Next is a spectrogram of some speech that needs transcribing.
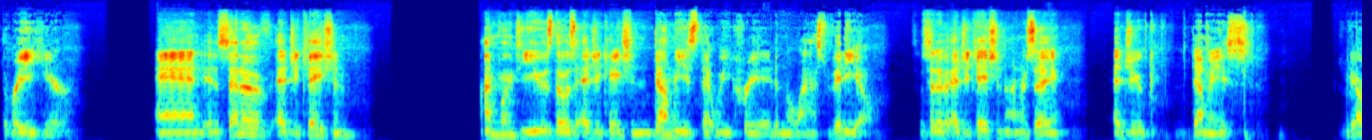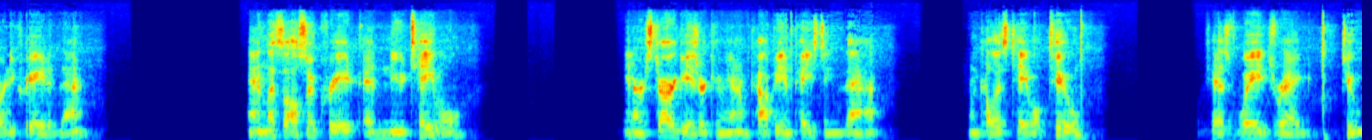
three here. And instead of education, I'm going to use those education dummies that we created in the last video. So instead of education, I'm going to say educ dummies. We already created that. And let's also create a new table in our Stargazer command. I'm copy and pasting that. To call this table 2, which has wage reg 2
